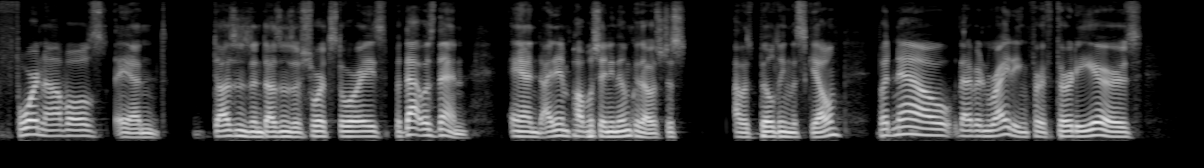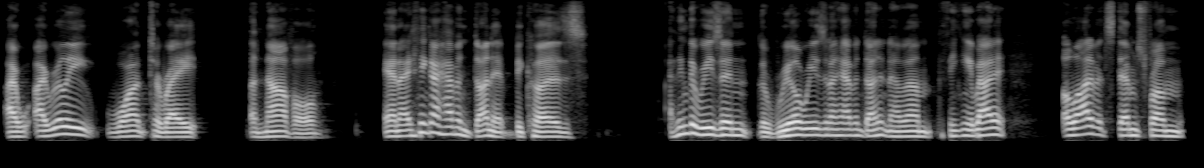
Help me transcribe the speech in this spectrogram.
four novels and dozens and dozens of short stories. But that was then, and I didn't publish any of them because I was just I was building the skill. But now that I've been writing for 30 years, I I really want to write a novel, and I think I haven't done it because I think the reason, the real reason I haven't done it now that I'm thinking about it, a lot of it stems from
